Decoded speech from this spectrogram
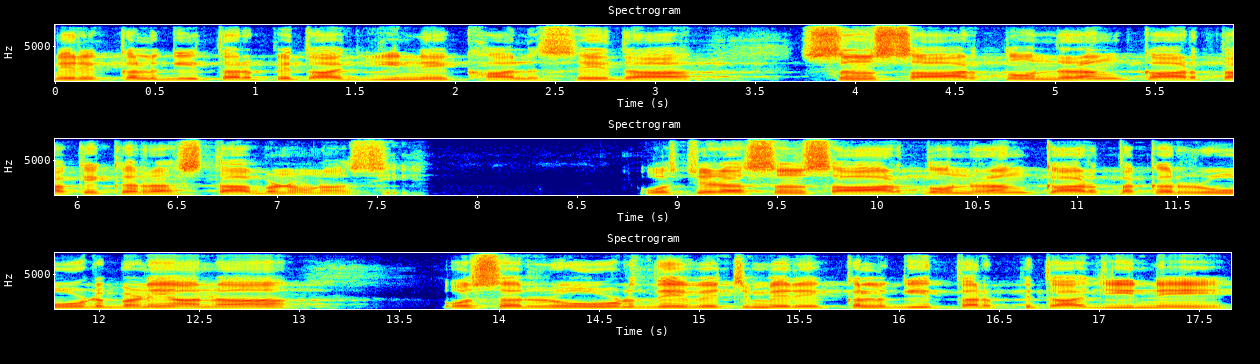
ਮੇਰੇ ਕਲਗੀਧਰ ਪਿਤਾ ਜੀ ਨੇ ਖਾਲਸੇ ਦਾ ਸੰਸਾਰ ਤੋਂ ਨਿਰੰਕਾਰ ਤੱਕ ਇੱਕ ਰਸਤਾ ਬਣਾਉਣਾ ਸੀ। ਉਸ ਜਿਹੜਾ ਸੰਸਾਰ ਤੋਂ ਨਿਰੰਕਾਰ ਤੱਕ ਰੋਡ ਬਣਿਆ ਨਾ, ਉਸ ਰੋਡ ਦੇ ਵਿੱਚ ਮੇਰੇ ਕਲਗੀਧਰ ਪਿਤਾ ਜੀ ਨੇ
